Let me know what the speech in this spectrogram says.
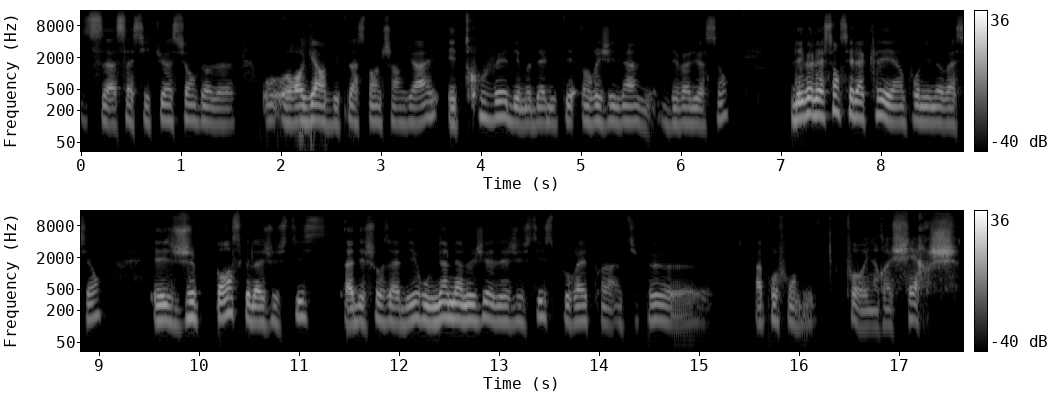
sa, situation au, regard du classement de Shanghai et trouver des modalités originales d'évaluation. L'évaluation, c'est la clé hein, pour l'innovation. Et je pense que la justice a des choses à dire, ou une analogie à la justice pourrait être un petit peu euh, approfondie. Pour une recherche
